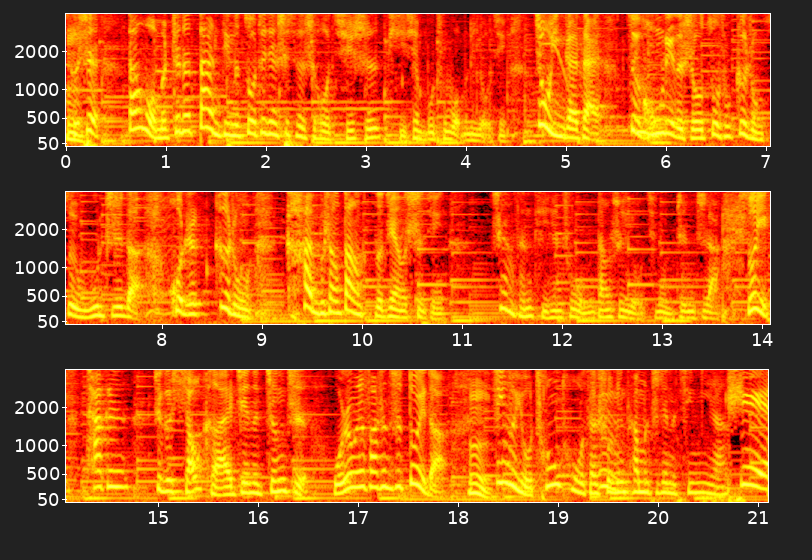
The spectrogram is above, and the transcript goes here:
可是，当我们真的淡定的做这件事情的时候，其实体现不出我们的友情，就应该在最轰烈的时候做出各种最无知的，或者各种看不上档次的这样的事情。这样才能体现出我们当时友情的真挚啊！所以他跟这个小可爱之间的争执，我认为发生的是对的。嗯，因为有冲突才说明他们之间的亲密啊。是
